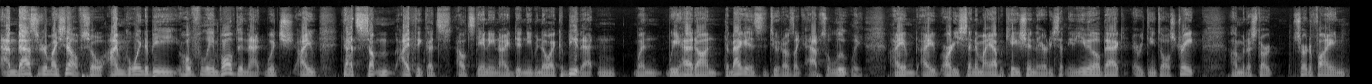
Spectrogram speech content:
ambassador myself, so I'm going to be hopefully involved in that. Which I that's something I think that's outstanding. I didn't even know I could be that, and when we had on the MAGA Institute, I was like, absolutely. I am. I already sent in my application. They already sent me the email back. Everything's all straight. I'm going to start certifying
